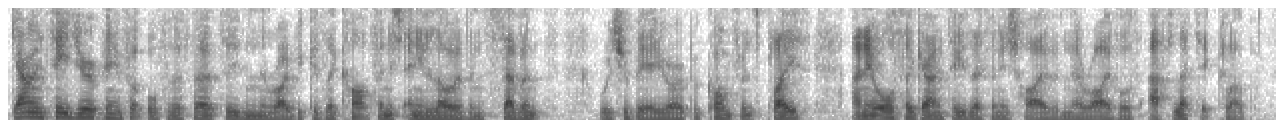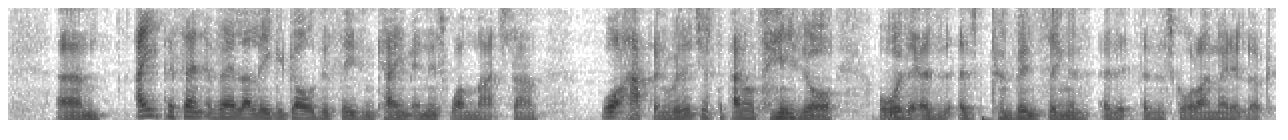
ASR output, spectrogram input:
guaranteed European football for the third season in a row because they can't finish any lower than seventh, which would be a Europa Conference place, and it also guarantees they finish higher than their rivals Athletic Club. Um, 8% of their La Liga goals this season came in this one match, Sam. What happened? Was it just the penalties, or, or was it as, as convincing as, as, it, as the scoreline made it look?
